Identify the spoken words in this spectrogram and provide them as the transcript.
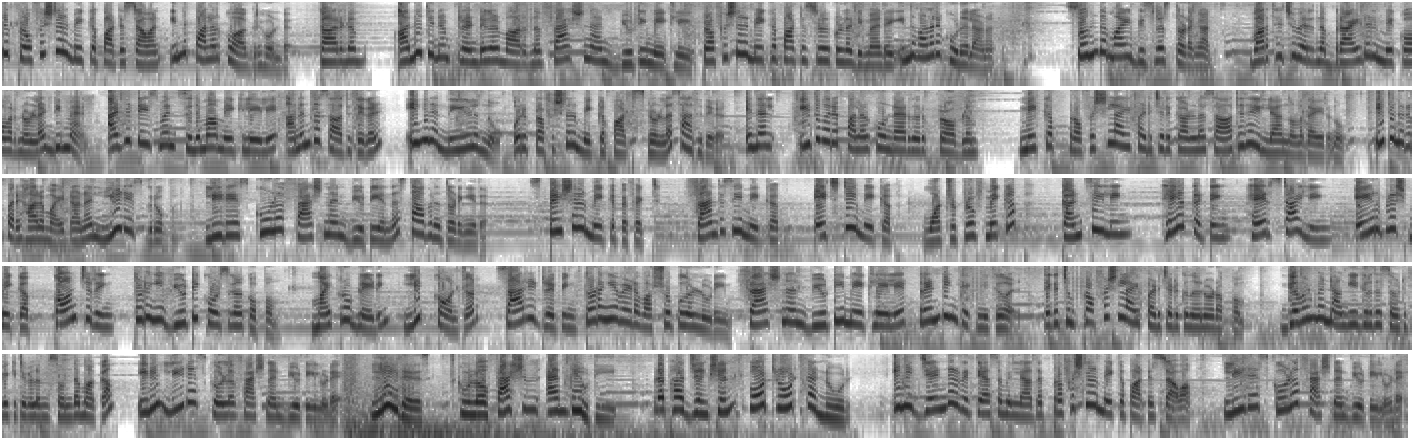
ഒരു professional makeup artist ആവാൻ ഇന്ന് പലർക്കും ആഗ്രഹമുണ്ട്. കാരണം അനുദിനം ട്രെൻഡുകൾ മാറുന്ന ഫാഷൻ ആൻഡ് ബ്യൂട്ടി മേഖലയിൽ പ്രൊഫഷണൽ മേക്കപ്പ് ആർട്ടിസ്റ്റുകൾക്കുള്ള ഡിമാൻഡ് ഇന്ന് വളരെ കൂടുതലാണ്. സ്വന്തമായി ബിസിനസ് തുടങ്ങാൻ വർദ്ധിച്ചു വരുന്ന ബ്രൈഡൽ മേക്ക് ഓവറിനുള്ള ഡിമാൻഡ് അഡ്വർടൈസ്മെന്റ് സിനിമാ മേഖലയിലെ അനന്ത സാധ്യതകൾ ഇങ്ങനെ നീളുന്നു ഒരു പ്രൊഫഷണൽ മേക്കപ്പ് ആർട്ടിസ്റ്റിനുള്ള സാധ്യതകൾ. എന്നാൽ ഇതുവരെ പലർക്കും ഉണ്ടായിരുന്ന ഒരു പ്രോബ്ലം മേക്കപ്പ് പ്രൊഫഷണലായി പഠിച്ചെടുക്കാനുള്ള സാധ്യതയില്ല എന്നുള്ളതായിരുന്നു. ഇതിനൊരു പരിഹാരമായിട്ടാണ് Leaders Group Leaders School of Fashion and Beauty എന്ന സ്ഥാപനം തുടങ്ങിയത്. Special makeup effect fantasy makeup H D makeup waterproof makeup concealing hair cutting hair styling airbrush makeup contouring തുടങ്ങിയ beauty കോഴ്സുകൾക്കൊപ്പം. Microblading lip contour sari draping തുടങ്ങിയവയുടെ വർക്ക്ഷോപ്പുകളിലൂടെയും fashion and beauty മേഖലയിലെ trending ടെക്നിക്കുകൾ തികച്ചും പ്രൊഫഷണലായി പഠിച്ചെടുക്കുന്നതിനോടൊപ്പം ഗവൺമെന്റ് അംഗീകൃത സർട്ടിഫിക്കറ്റുകളും സ്വന്തമാക്കാം. ഇനി Leaders School of Fashion and ബ്യൂട്ടിയിലൂടെ Leaders School of Fashion and Beauty Prabhat junction Fort road Kannur ഇനി ജെൻഡർ വ്യത്യാസമില്ലാതെ പ്രൊഫഷണൽ മേക്കപ്പ് ആർട്ടിസ്റ്റ് ആവാം Leaders School of Fashion and ബ്യൂട്ടിയിലൂടെ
